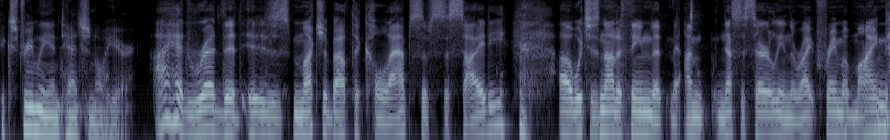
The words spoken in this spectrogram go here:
extremely intentional here. I had read that it is much about the collapse of society, uh, which is not a theme that I'm necessarily in the right frame of mind.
